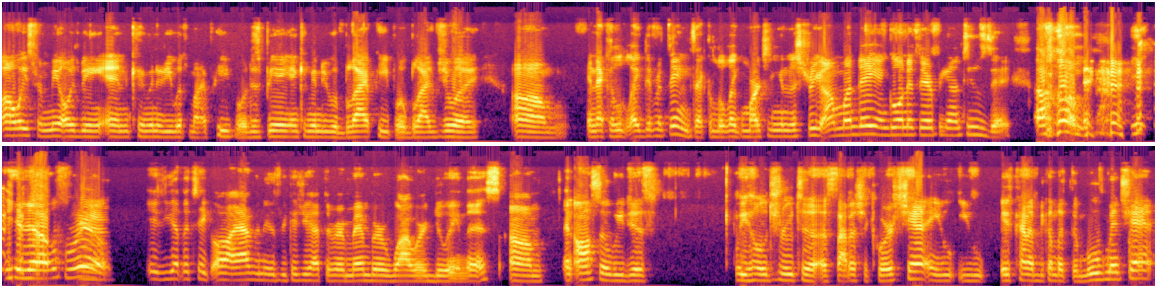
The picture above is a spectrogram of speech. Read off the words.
always for me always being in community with my people, just being in community with Black people, Black joy. Um, and that can look like different things. That could look like marching in the street on Monday and going to therapy on Tuesday. Um, you, you know, for real. Yeah is you have to take all avenues because you have to remember why we're doing this. Um, and also we just we hold true to Assata Shakur's chant, and you you it kind of become like the movement chant,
